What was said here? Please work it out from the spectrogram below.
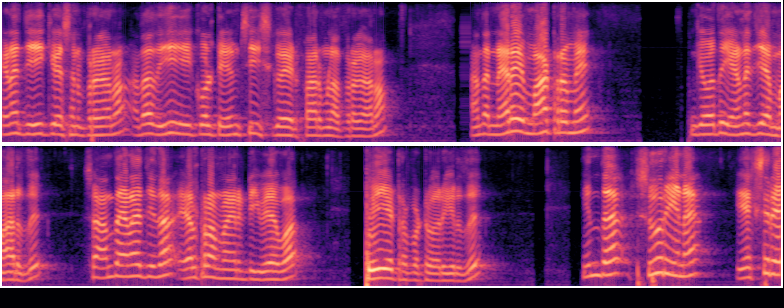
எனர்ஜி ஈக்குவேஷன் பிரகாரம் அதாவது E equal to MC square formula பிரகாரம். அந்த நிறைய மாற்றமே இங்கே வந்து எனர்ஜியாக மாறுது. ஸோ அந்த எனர்ஜி தான் எலக்ட்ரோ மேக்னட்டிக் வேவாக வெளியேற்றப்பட்டு வருகிறது. இந்த சூரியனை எக்ஸ்ரே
